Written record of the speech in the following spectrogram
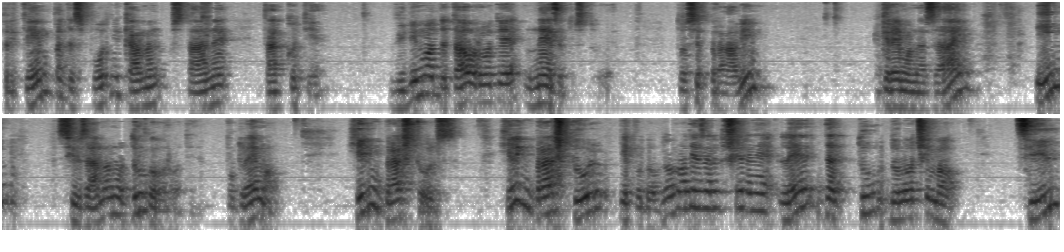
pri tem pa, da spodnji kamen ostane tak, kot je vidimo, da ta orodje ne zadostuje. To se pravi, gremo nazaj in si vzamemo drugo orodje. Poglejmo, Healing Brush Tools. Healing Brush Tool je podobno orodje za retuširanje, le da tu določimo cilj,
